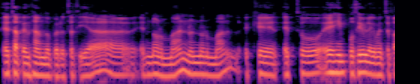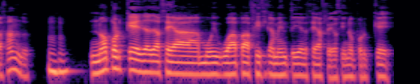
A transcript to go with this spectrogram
está pensando, pero esta tía es normal, no es normal, es que esto es imposible que me esté pasando. No porque ella ya sea muy guapa físicamente y él sea feo, sino porque,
